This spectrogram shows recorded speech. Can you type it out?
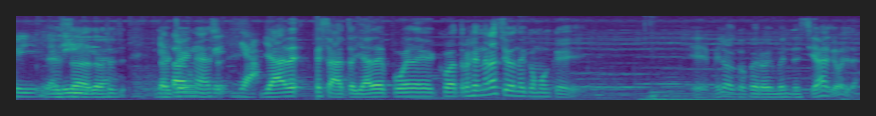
y la Exacto, liga. los ocho- ya ocho que ya. ya de- exacto, ya después de cuatro generaciones, como que. Eh, mi loco, pero invéntense algo, ¿verdad?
